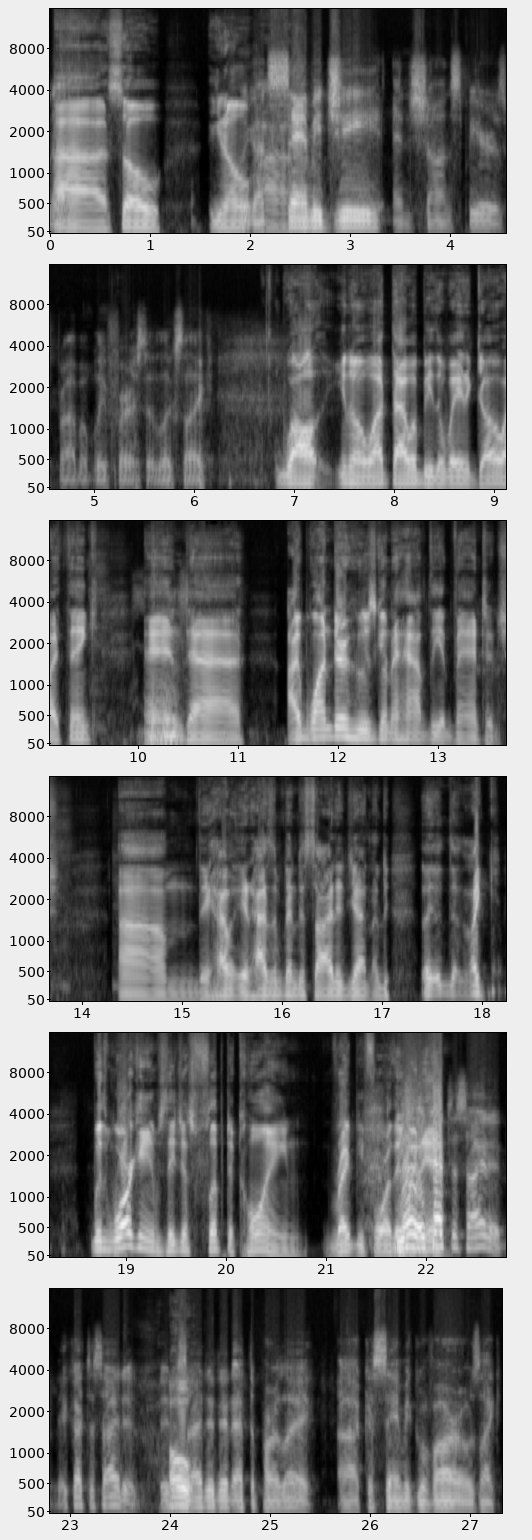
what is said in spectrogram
Uh, so you know, we got uh, Sammy G and Shawn Spears probably first. It looks like. Well, you know what? That would be the way to go, I think. And uh, I wonder who's going to have the advantage. Um, they have it hasn't been decided yet. Like with war games, they just flipped a coin right before they no, it in. got decided. It got decided. They Oh. decided it at the parlay because Sammy Guevara was like,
